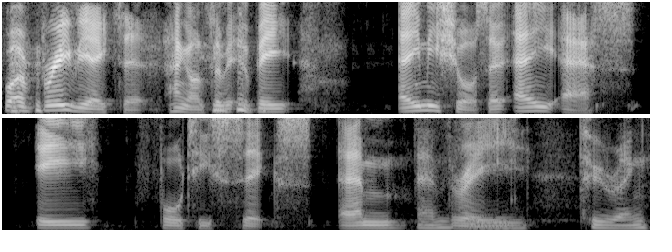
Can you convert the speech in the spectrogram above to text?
well, abbreviate it. Hang on. So it would be Amy Shaw. So A S E forty six M three touring.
